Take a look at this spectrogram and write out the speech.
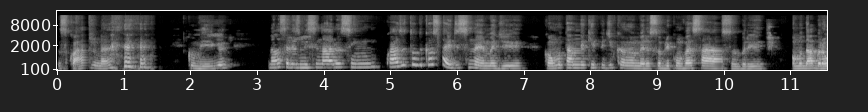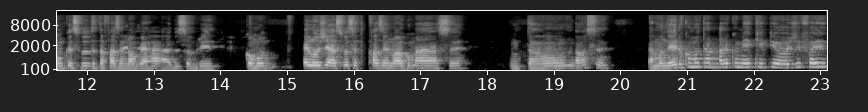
os quatro, né? Comigo. Nossa, eles me ensinaram, assim, quase tudo que eu sei de cinema, de como estar tá na equipe de câmera, sobre conversar, sobre como dar bronca se você está fazendo algo errado, sobre como elogiar se você está fazendo algo massa. Então, nossa, a maneira como eu trabalho com a minha equipe hoje foi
